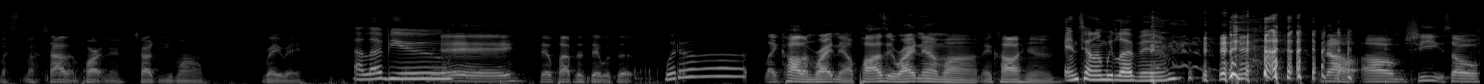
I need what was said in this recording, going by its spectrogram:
my my silent partner. Shout out to you, mom, Ray Ray. I love you. Hey, tell pops I said what's up. What up? Like call him right now. Pause it right now, mom, and call him. And tell him we love him. no, um, she so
